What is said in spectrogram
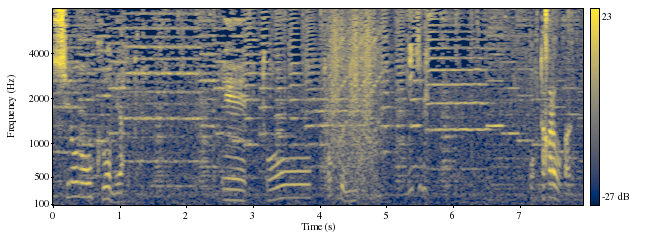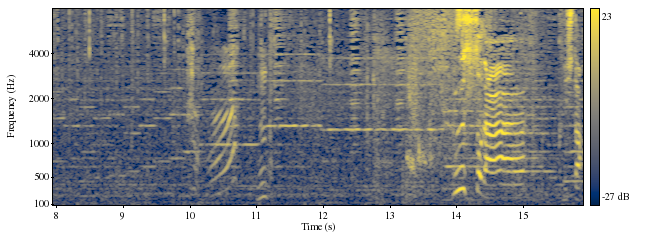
城の奥を目指せと。えーと、特に、行きますお、宝箱ある。はあん嘘だーびっくりした。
